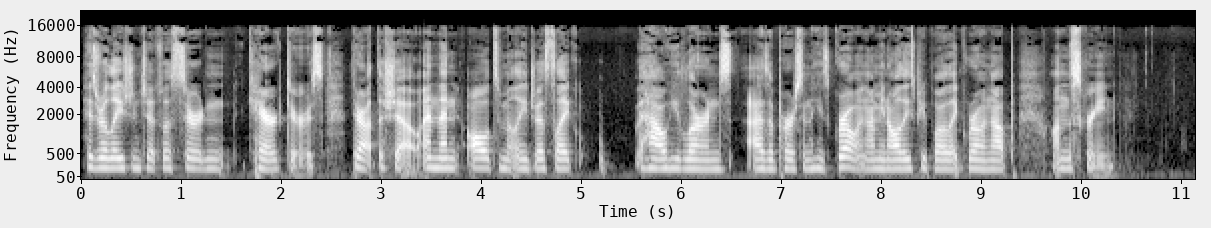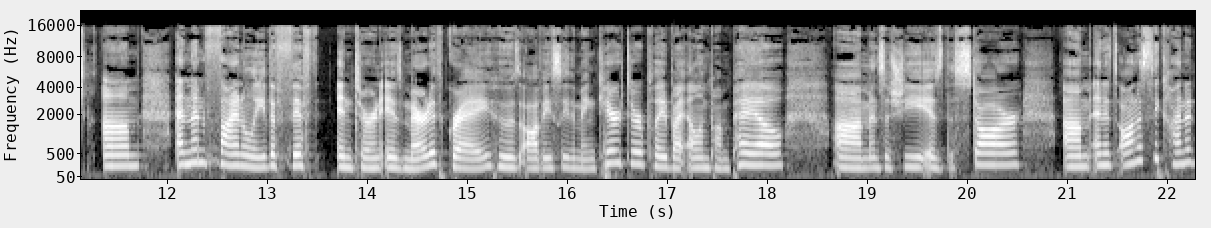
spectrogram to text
his relationships with certain characters throughout the show. And then ultimately, just like how he learns as a person he's growing. I mean, all these people are like growing up on the screen. Um, and then finally, the fifth intern is Meredith Grey, who is obviously the main character, played by Ellen Pompeo. Um, and so she is the star. Um, and it's honestly kind of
